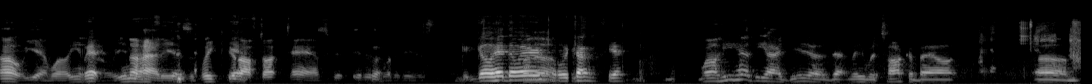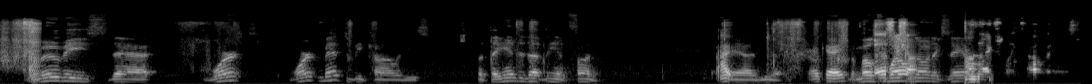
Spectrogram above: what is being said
Oh yeah, well you know Yeah. you know how it is. If we get Yeah. off ta- task, it, it is what it is. Go ahead, though, Aaron. Uh, What we talking? Yeah. Well, he had the idea that we would talk about um, movies that weren't weren't meant to be comedies, but they ended up being funny. I- and you know, Okay. the most That's well known example, Aren't actually comedies.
